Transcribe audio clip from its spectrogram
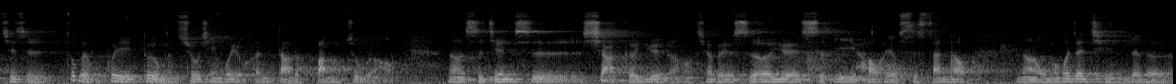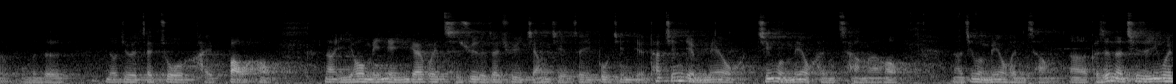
其实这个会对我们修行会有很大的帮助了哈。那时间是下个月了哈，下个月十二月十一号还有十三号，那我们会再请这个我们的，然后就会再做海报哈。那以后明年应该会持续的再去讲解这一部经典，它经典没有经文没有很长啊哈，那经文没有很长，呃，可是呢，其实因为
